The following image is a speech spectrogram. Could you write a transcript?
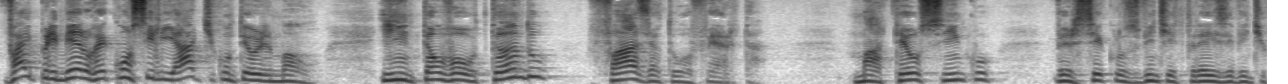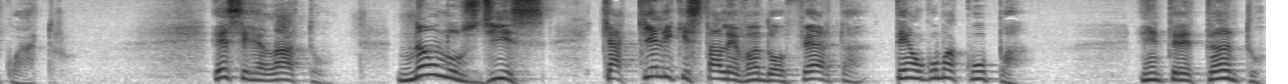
Vai primeiro reconciliar-te com teu irmão, e então voltando, faze a tua oferta. Mateus 5, versículos 23 e 24. Esse relato não nos diz que aquele que está levando a oferta tem alguma culpa. Entretanto,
